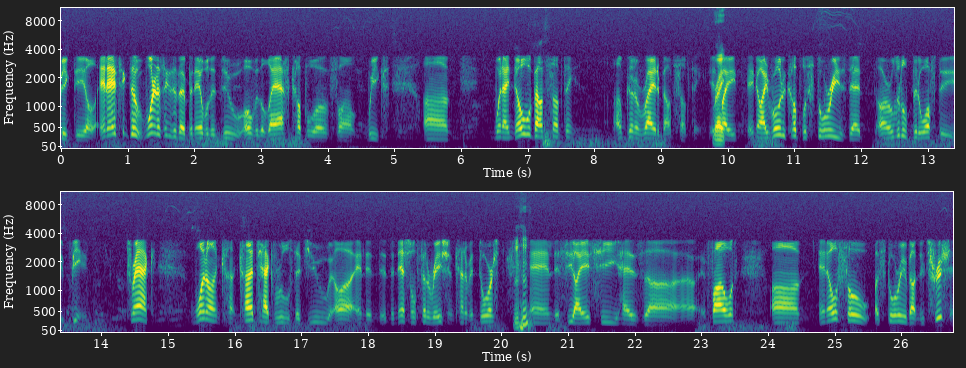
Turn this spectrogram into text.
big deal. And I think that one of the things that I've been able to do over the last couple of um, weeks, um, when I know about something, I'm going to write about something. If Right. I, you know, I wrote a couple of stories that are a little bit off the track. One on co- contact rules that you uh, and the, the National Federation kind of endorsed, Mhm. and the CIAC has uh, followed, um, and also a story about nutrition.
